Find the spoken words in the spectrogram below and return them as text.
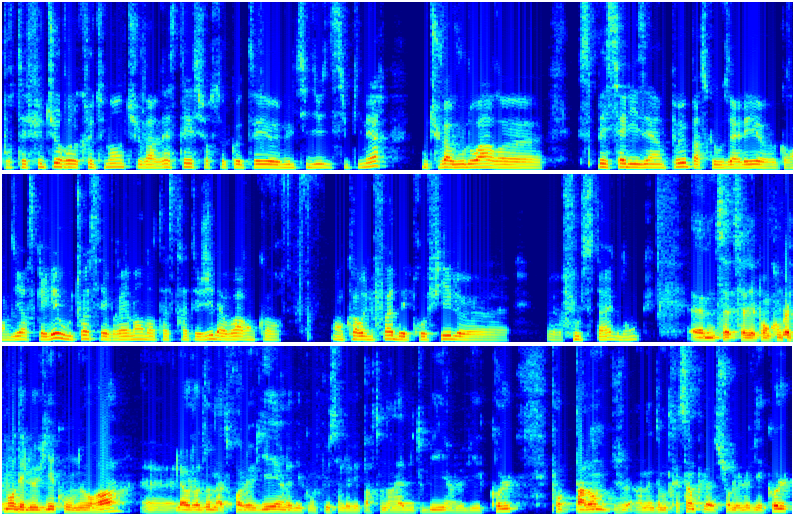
pour tes futurs recrutements, tu vas rester sur ce côté euh, multidisciplinaire ou tu vas vouloir euh, spécialiser un peu parce que vous allez euh, grandir, scaler, ou toi, c'est vraiment dans ta stratégie d'avoir encore, encore une fois des profils full stack donc euh, ça, dépend complètement des leviers qu'on aura. Euh, là aujourd'hui on a trois leviers, un levier campus, un levier partenariat B2B, un levier call. Pour, par exemple, un exemple très simple sur le levier call,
